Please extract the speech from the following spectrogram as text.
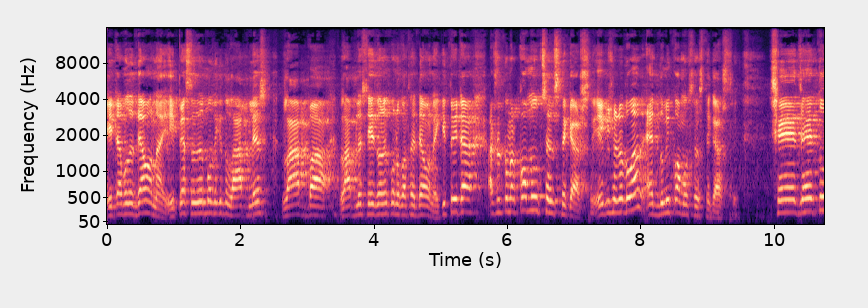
এটার মধ্যে দেওয়া নাই। এই প্যাসেজের মধ্যে কিন্তু লাভলেস, লাভ বা লাভলেস এই ধরনের কোনো কথা দেওয়া নাই। কিন্তু এটা আসলে তোমার কমন সেন্স থেকে আসছে। এই বিষয়টা তোমার একদমই কমন সেন্স থেকে আসছে। সে যেহেতু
